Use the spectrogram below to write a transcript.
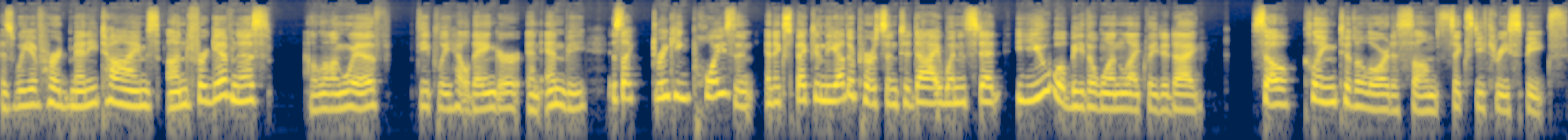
As we have heard many times, unforgiveness, along with deeply held anger and envy is like drinking poison and expecting the other person to die when instead you will be the one likely to die. So cling to the Lord, as Psalm 63 speaks.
